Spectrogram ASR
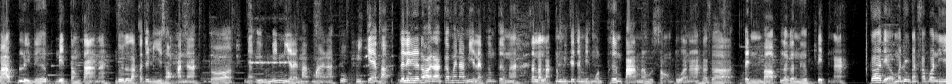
บัฟหรือเนื้อเบ็ดต่างๆ นะ โดยหลักๆก็จะมี 2 อันนะ ก็อย่างอื่นมันไม่มีอะไรมากมายนะ พวกมีแก้บั๊กเล็กๆน้อยๆนะ ก็ไม่น่ามีอะไรเพิ่มเติมนะแต่หลักๆก็มีก็จะมีทั้งหมดเพิ่มปลามาทั้งหมด 2 ตัวนะ แล้วก็เป็นบัฟแล้วก็เนื้อเป็ดนะ ก็เดี๋ยวมาดูกันครับวันนี้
